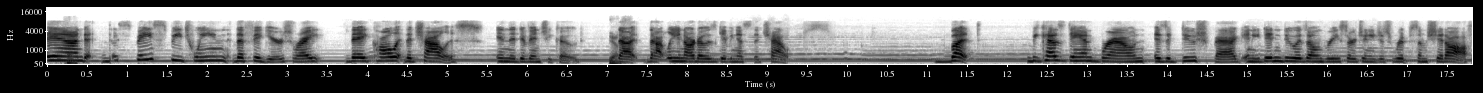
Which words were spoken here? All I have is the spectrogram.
And the space between the figures, right? They call it the chalice in the Da Vinci Code. Yes. That that Leonardo is giving us the chalice. But because Dan Brown is a douchebag and he didn't do his own research and he just ripped some shit off,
